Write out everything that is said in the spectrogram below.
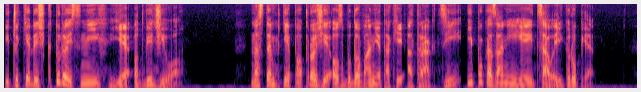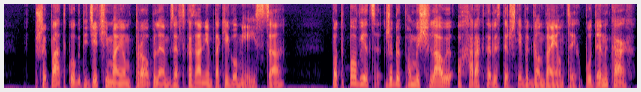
i czy kiedyś któreś z nich je odwiedziło. Następnie poproś je o zbudowanie takiej atrakcji i pokazanie jej całej grupie. W przypadku, gdy dzieci mają problem ze wskazaniem takiego miejsca, podpowiedz, żeby pomyślały o charakterystycznie wyglądających budynkach,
